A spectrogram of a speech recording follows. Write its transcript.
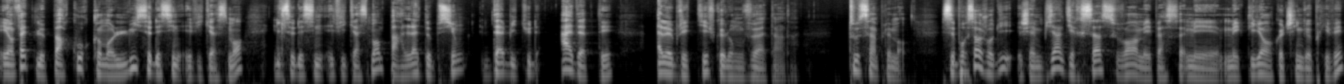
Et en fait, le parcours, comment lui se dessine efficacement Il se dessine efficacement par l'adoption d'habitudes adaptées à l'objectif que l'on veut atteindre. Tout simplement. C'est pour ça aujourd'hui, j'aime bien dire ça souvent à mes, clients en coaching privé,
